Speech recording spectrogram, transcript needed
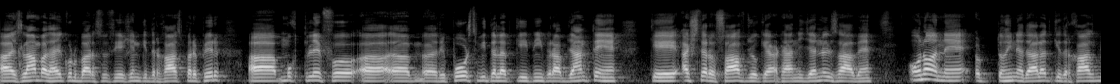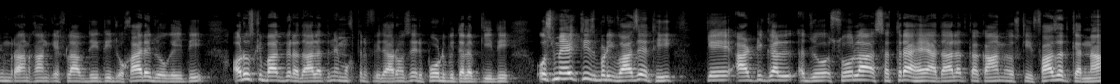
Islamabad high court bar association की दरख्वास्त पर फिर मुख्तलिफ़ रिपोर्ट्स भी तलब की थी। फिर आप जानते हैं कि अशतर साफ़ जो कि अटानी जनरल साहब हैं, उन्होंने तोहन अदालत की दरख्वास्त भी इमरान खान के ख़िलाफ़ दी थी, जो खारिज हो गई थी, और उसके बाद फिर अदालत ने मुख्तलिफ़ इदारों से रिपोर्ट भी तलब की थी। उसमें एक चीज़ बड़ी वाज थी कि आर्टिकल जो सोलह सत्रह है, अदालत का काम है उसकी हिफाजत करना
